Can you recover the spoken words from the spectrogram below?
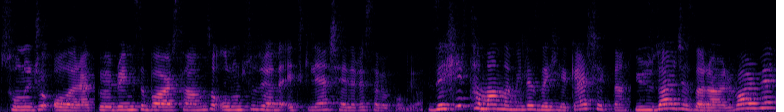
sonucu olarak böbreğimizi, bağırsağımızı olumsuz yönde etkileyen şeylere sebep oluyor. Zehir tam zehir. Gerçekten yüzlerce zararı var ve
